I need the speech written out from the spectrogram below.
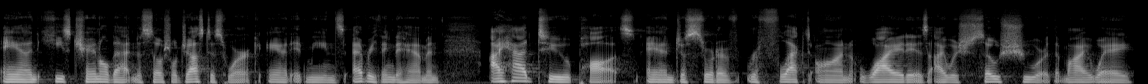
and he's channeled that into social justice work, and it means everything to him. And I had to pause and just sort of reflect on why it is I was so sure that my way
